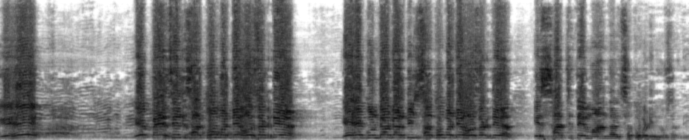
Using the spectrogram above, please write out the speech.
ਇਹ ਇਹ ਪੈਸੇ 'ਚ ਸਾਥੋਂ ਵੱਡੇ ਹੋ ਸਕਦੇ ਆ। ਇਹ ਗੁੰਡਾਗਰਦੀ 'ਚ ਸਾਥੋਂ ਵੱਡੇ ਹੋ ਸਕਦੇ ਆ। ਇਹ ਸੱਚ ਤੇ ਇਮਾਨਦਾਰੀ 'ਚ ਸਾਥੋਂ ਵੱਡੇ ਨਹੀਂ ਹੋ ਸਕਦੇ।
